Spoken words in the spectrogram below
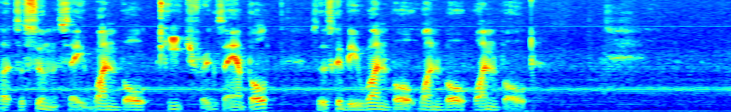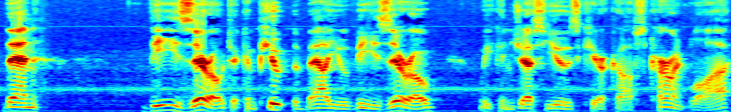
Let's assume, say, 1 volt each, for example. So this could be 1 volt, 1 volt, 1 volt. Then V0, to compute the value V0, we can just use Kirchhoff's current law.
